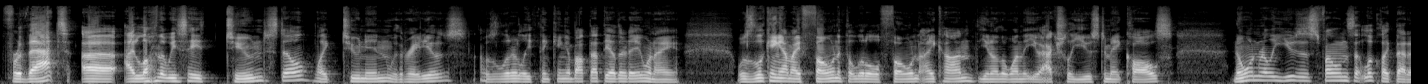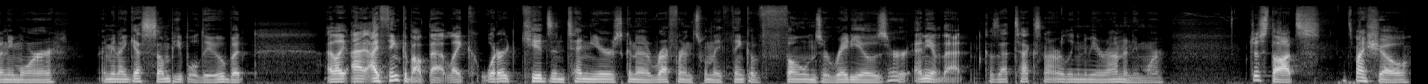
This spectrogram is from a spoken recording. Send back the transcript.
for that. Uh, I love that we say tuned still, like tune in with radios. I was literally thinking about that the other day when I was looking at my phone at the little phone icon, you know, the one that you actually use to make calls. No one really uses phones that look like that anymore. I mean, I guess some people do, but I like I, I think about that. Like, what are kids in ten years gonna reference when they think of phones or radios or any of that? Because that tech's not really gonna be around anymore. Just thoughts. It's my show.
